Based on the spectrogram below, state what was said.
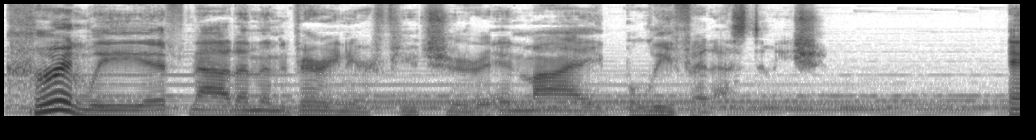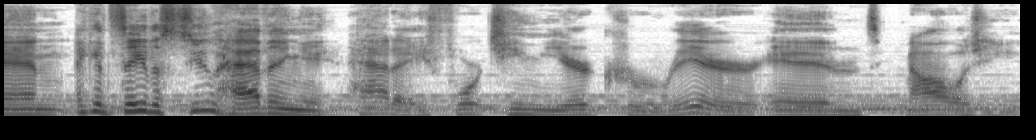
currently, if not in the very near future, in my belief and estimation. And I can say this too, having had a 14 year career in technology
